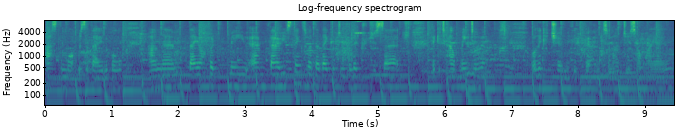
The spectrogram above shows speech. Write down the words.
asked them what was available and um, they offered me um, various things, whether they could do the literature search, they could help me do it, or they could show me the equipment and I'd do it on my own.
